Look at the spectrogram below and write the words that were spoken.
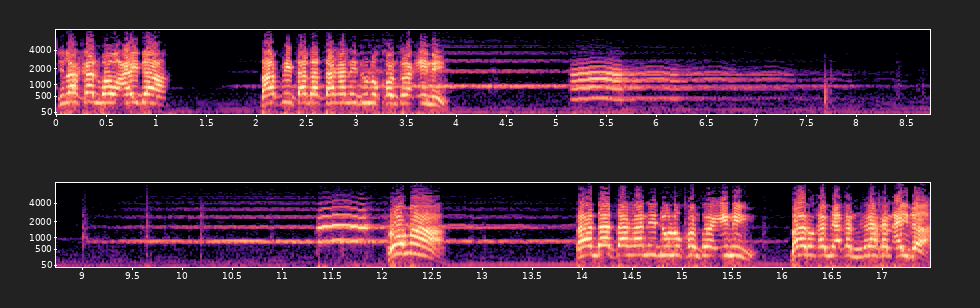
silakan bawa Aida. Tapi tanda tangani dulu kontrak ini. Tangani dulu kontrak ini. Baru kami akan menyerahkan Aida.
